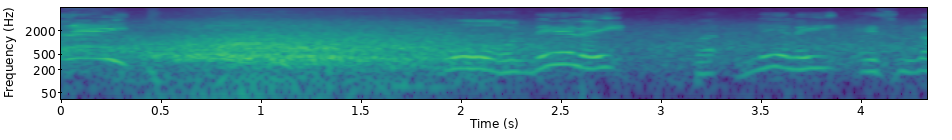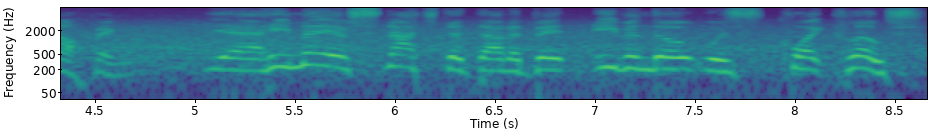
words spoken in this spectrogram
leap! Oh, nearly, but nearly is nothing. Yeah, he may have snatched at that a bit, even though it was quite close.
